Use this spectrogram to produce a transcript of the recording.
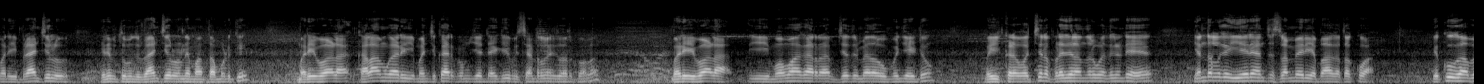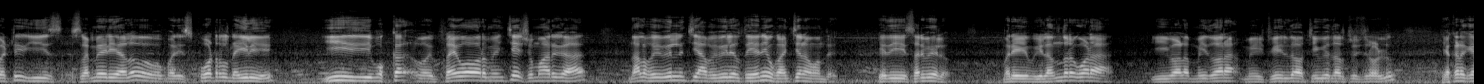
మరి బ్రాంచులు బ్రాంచీలు ఎనిమిది తొమ్మిది బ్రాంచీలు ఉన్నాయి మా తమ్ముడికి. మరి ఇవాళ కలాం గారు ఈ మంచి కార్యక్రమం చేయడానికి మీ సెంట్రల్ నియోజకవర్గంలో మరి ఇవాళ ఈ మోమాగారు చేతుల మీద ఓపెన్ చేయటం. మరి ఇక్కడ వచ్చిన ప్రజలందరూ ఎందుకంటే జనరల్గా ఈ ఏరియా అంతా స్లమ్ ఏరియా బాగా తక్కువ. ఎక్కువ కాబట్టి ఈ స్లమ్ ఏరియాలో మరి స్కూటర్లు డైలీ ఈ ఒక్క ఫ్లైఓవర్ మించే సుమారుగా నలభై వేల నుంచి యాభై వేలు వెళ్తాయని ఒక అంచనా ఉంది. ఇది సర్వేలో. మరి వీళ్ళందరూ కూడా ఇవాళ మీ ద్వారా మీ టీవీ ద్వారా టీవీ ద్వారా చూసిన వాళ్ళు ఎక్కడికి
